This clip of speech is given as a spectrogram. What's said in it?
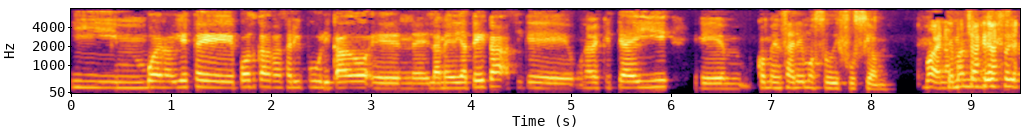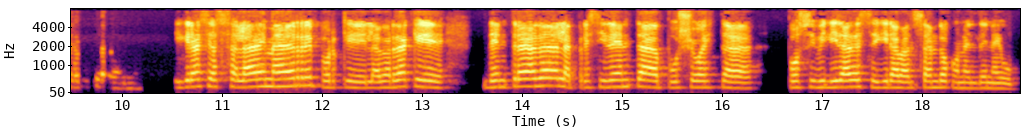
y bueno, y este podcast va a salir publicado en eh, la mediateca, así que una vez que esté ahí comenzaremos su difusión. Bueno, muchas gracias. Y gracias a la AMR porque la verdad que de entrada la presidenta apoyó esta posibilidad de seguir avanzando con el DNU.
